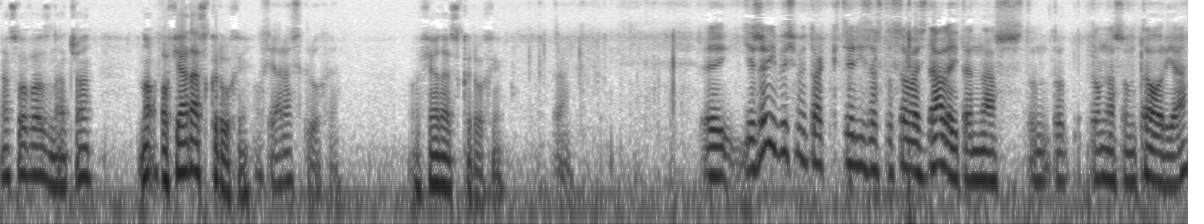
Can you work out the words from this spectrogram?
a słowo oznacza no, ofiara skruchy. ofiara skruchy. Ofiara skruchy. Y, Jeżeli byśmy tak chcieli zastosować dalej ten nasz, tą, tą, tą naszą teorię,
